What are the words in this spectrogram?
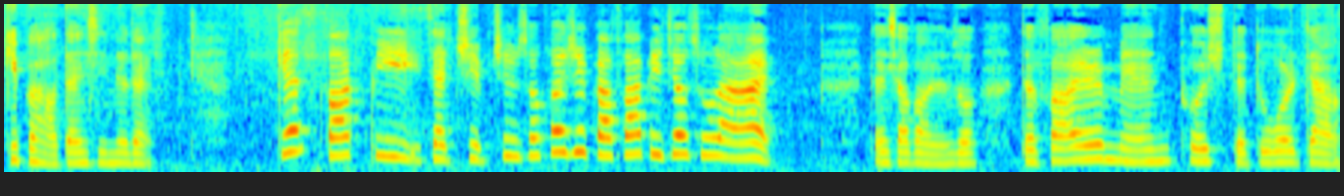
Keep 好担心，对不对？Get Floppy，said Chip。Chip 说：“快去把法比救出来。”跟消防员说：“The fireman pushed the door down。”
